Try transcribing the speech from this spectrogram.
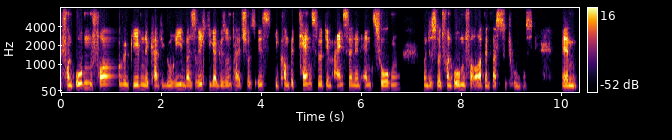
von oben vorgegebene Kategorien, was richtiger Gesundheitsschutz ist. Die Kompetenz wird dem Einzelnen entzogen und es wird von oben verordnet, was zu tun ist. Ähm,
